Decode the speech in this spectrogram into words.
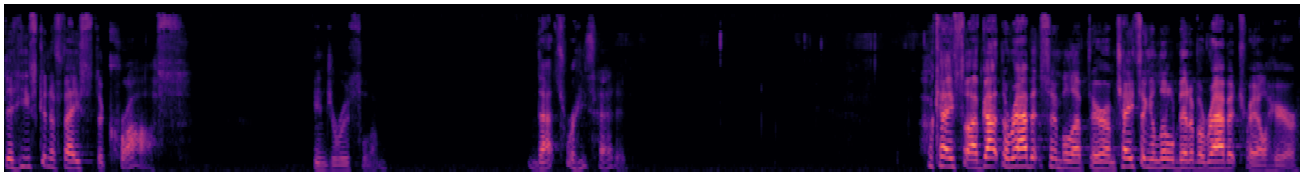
that he's going to face the cross in Jerusalem. That's where he's headed. Okay, so I've got the rabbit symbol up there. I'm chasing a little bit of a rabbit trail here.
